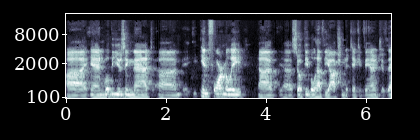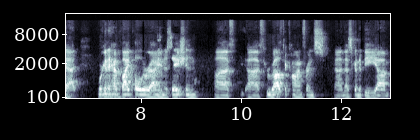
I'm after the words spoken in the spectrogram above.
Uh, and we'll be using that um, informally, uh, uh so people have the option to take advantage of that. We're going to have bipolar ionization uh, uh, throughout the conference, and that's going to be um,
